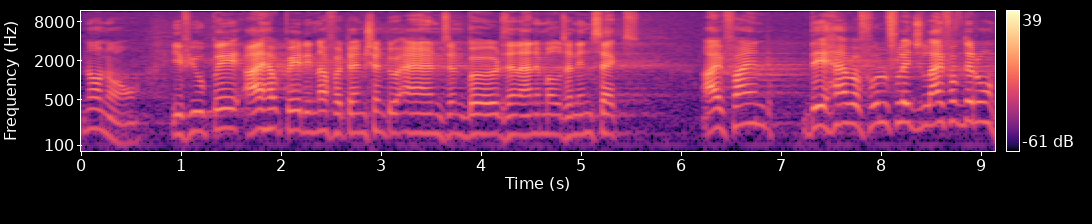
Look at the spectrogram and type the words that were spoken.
No, no, if you pay… I have paid enough attention to ants and birds and animals and insects, I find they have a full-fledged life of their own,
